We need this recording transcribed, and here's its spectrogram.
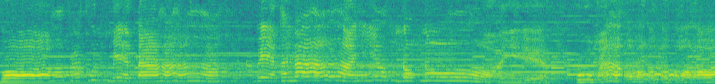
ขอพระคุณเมตตา เวทนาเยี่ยมนกน้อย ผู้มาอ่อ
